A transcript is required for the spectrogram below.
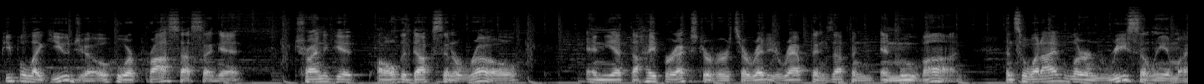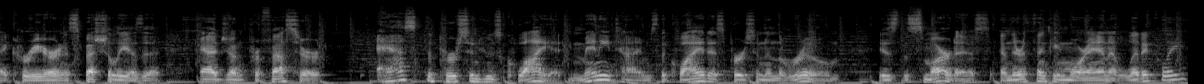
people like you, Joe, who are processing it, trying to get all the ducks in a row, and yet the hyper extroverts are ready to wrap things up and, and move on. And so, what I've learned recently in my career, and especially as a adjunct professor, ask the person who's quiet. Many times, the quietest person in the room is the smartest, and they're thinking more analytically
